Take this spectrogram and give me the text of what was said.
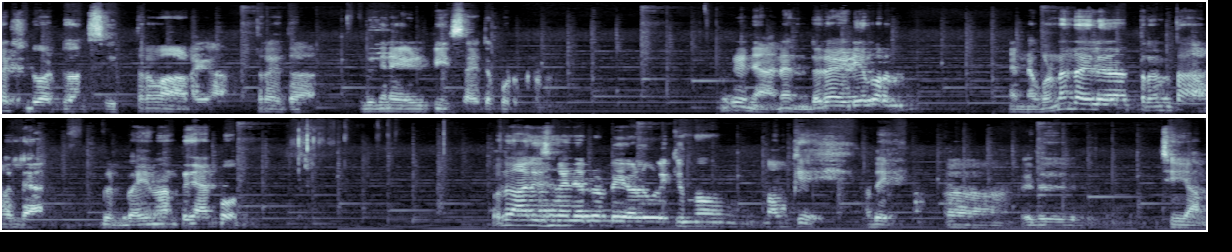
ലക്ഷം രൂപ അഡ്വാൻസ് ഇത്ര വാടക ഇത്ര ഇതാ ഇതിങ്ങനെ ഏഴ് പീസായിട്ട് കൊടുക്കണം. ഓക്കെ ഞാൻ എന്റെ ഒരു ഐഡിയ പറഞ്ഞു. എന്നെ കൊണ്ട് എന്തായാലും അത്രയും താങ്ങില്ല. ഗുഡ് ബൈ എന്ന് പറഞ്ഞിട്ട് ഞാൻ പോന്നു. ഒരു നാല് ദിവസം കഴിഞ്ഞിട്ടുണ്ട് ഇയാൾ വിളിക്കുന്നു. നമുക്കേ അതെ ഇത് ചെയ്യാം.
